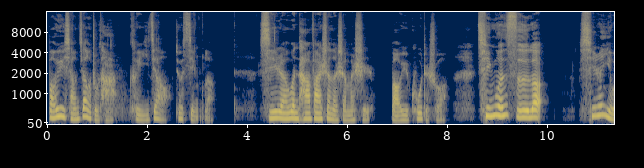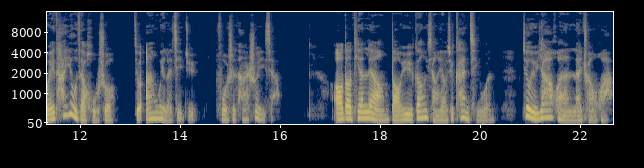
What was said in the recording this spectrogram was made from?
宝玉想叫住她，可一叫就醒了。袭人问他发生了什么事，宝玉哭着说：“晴雯死了。”袭人以为他又在胡说，就安慰了几句，服侍他睡下。熬到天亮，宝玉刚想要去看晴雯，就有丫鬟来传话，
